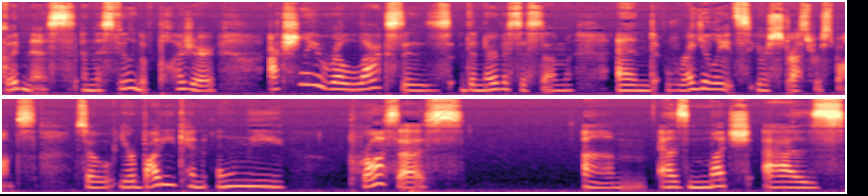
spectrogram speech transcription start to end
goodness and this feeling of pleasure actually relaxes the nervous system and regulates your stress response. So your body can only process um, as much as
